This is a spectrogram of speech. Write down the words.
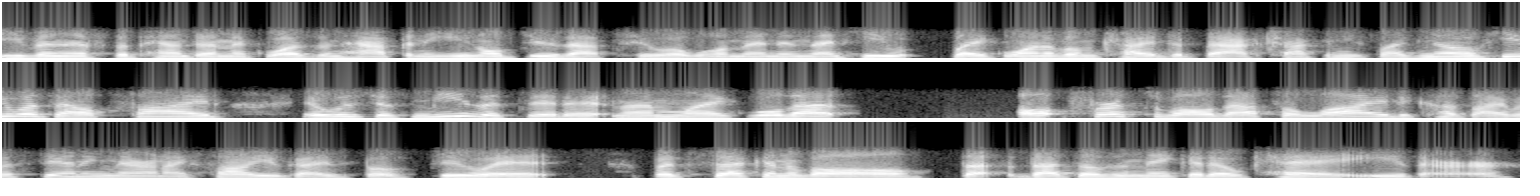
even if the pandemic wasn't happening. You don't do that to a woman and then he like one of them tried to backtrack and he's like, No, he was outside. It was just me that did it and I'm like, Well that first of all, that's a lie because I was standing there and I saw you guys both do it. But second of all, that that doesn't make it okay either.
